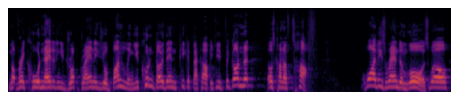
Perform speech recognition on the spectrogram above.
not very coordinated and you dropped grain as you're bundling. You couldn't go then pick it back up. If you'd forgotten it, it was kind of tough. Why these random laws? Well,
